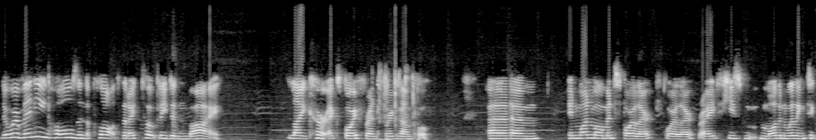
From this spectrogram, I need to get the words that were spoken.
there were many holes in the plot that I totally didn't buy, like her ex-boyfriend, for example. Um, in one moment, spoiler, spoiler, right? He's more than willing to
